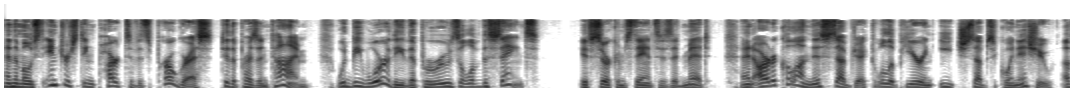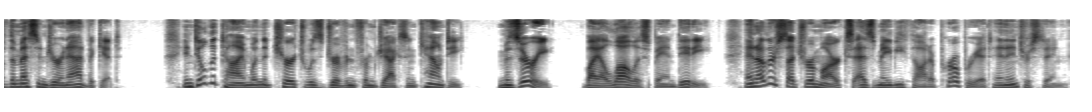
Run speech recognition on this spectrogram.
and the most interesting parts of its progress to the present time, would be worthy the perusal of the saints. If circumstances admit, an article on this subject will appear in each subsequent issue of the Messenger and Advocate. Until the time when the church was driven from Jackson County, Missouri, by a lawless banditti, and other such remarks as may be thought appropriate and interesting.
